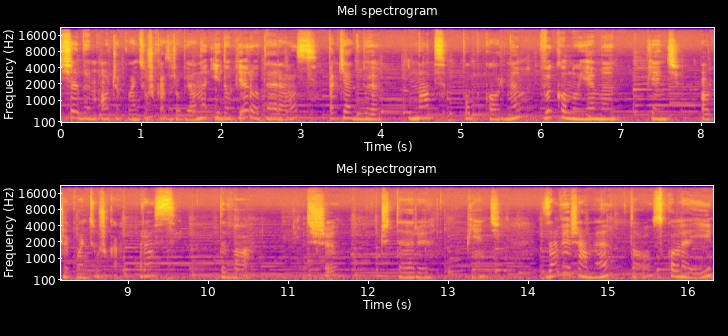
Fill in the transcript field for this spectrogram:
7 oczek łańcuszka zrobione i dopiero teraz, tak jakby nad popcornem, wykonujemy 5 oczek łańcuszka. Raz, dwa, trzy, cztery, pięć. Zawieszamy to z kolei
